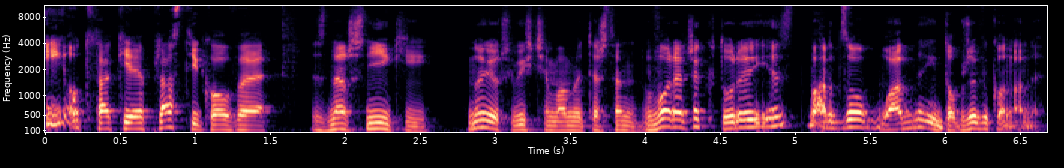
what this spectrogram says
i od takie plastikowe znaczniki No i oczywiście mamy też ten woreczek, który jest bardzo ładny i dobrze wykonany.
